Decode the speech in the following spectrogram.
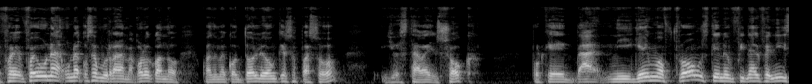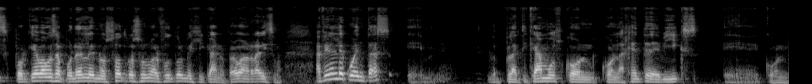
fue, fue una, una, cosa muy rara. Me acuerdo cuando, cuando me contó León que eso pasó, yo estaba en shock. Porque ah, ni Game of Thrones tiene un final feliz. ¿Por qué vamos a ponerle nosotros uno al fútbol mexicano? Pero bueno, rarísimo. A final de cuentas, em, platicamos con, la gente de VIX, eh, con,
